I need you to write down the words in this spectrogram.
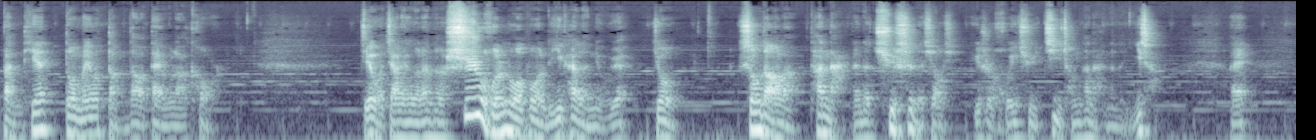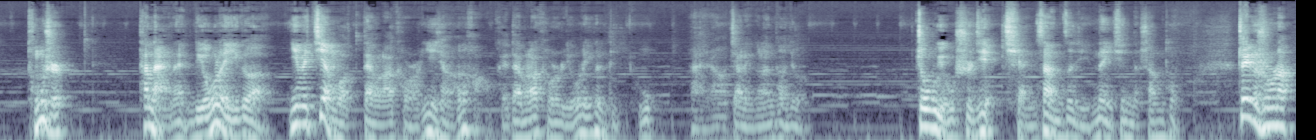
半天，都没有等到戴布拉寇尔。结果加里格兰特失魂落魄离开了纽约，就收到了他奶奶的去世的消息，于是回去继承他奶奶的遗产。哎，同时他奶奶留了一个，因为见过戴布拉寇尔，印象很好，给戴布拉寇尔留了一个礼物。哎，然后加里格兰特就周游世界，遣散自己内心的伤痛。这个时候呢，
